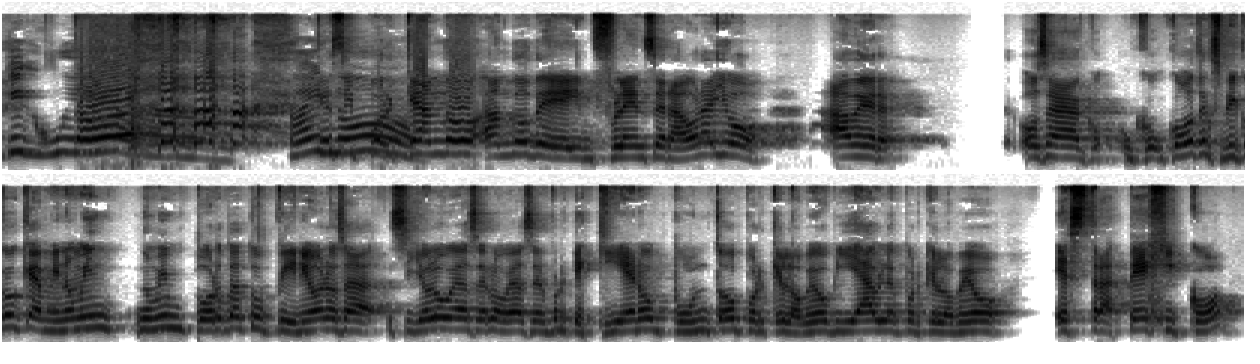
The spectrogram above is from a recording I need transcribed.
¡Qué güey! que si porque ando, ando de influencer. Ahora yo, a ver, o sea, ¿cómo te explico que a mí no me, no me importa tu opinión? O sea, si yo lo voy a hacer, lo voy a hacer porque quiero, punto, porque lo veo viable, porque lo veo estratégico.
